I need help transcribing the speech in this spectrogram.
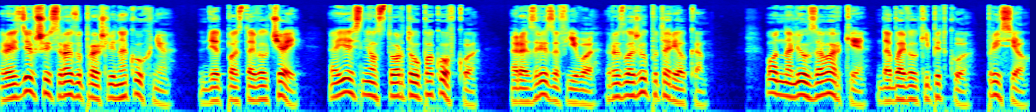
Раздевшись, сразу прошли на кухню. Дед поставил чай, а я снял с торта упаковку, разрезав его, разложил по тарелкам. Он налил заварки, добавил кипятку, присел.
